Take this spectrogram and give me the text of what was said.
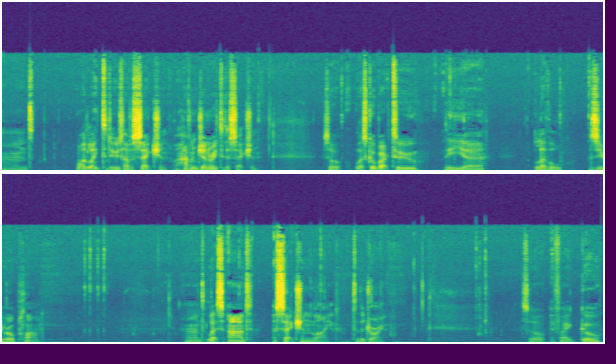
And what I'd like to do is have a section. I haven't generated a section. So let's go back to the uh, level 0 plan. And let's add a section line to the drawing. So if I go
